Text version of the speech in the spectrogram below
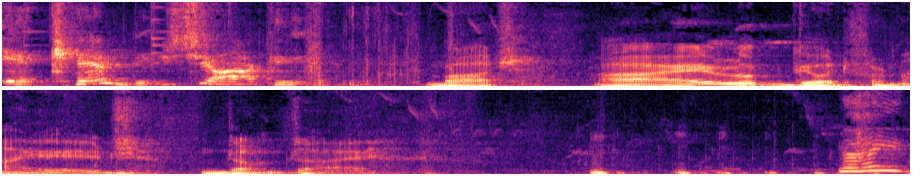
It can be shocking. But I look good for my age, don't I? I.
